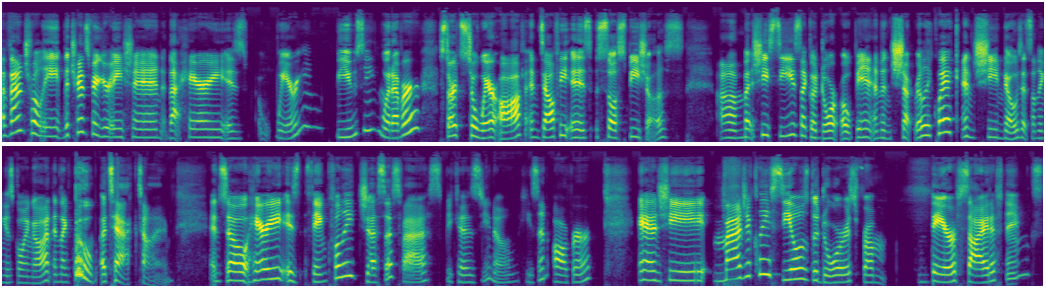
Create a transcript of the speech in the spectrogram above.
eventually, the transfiguration that Harry is wearing, using, whatever, starts to wear off, and Delphi is suspicious. Um, but she sees like a door open and then shut really quick, and she knows that something is going on, and like boom, attack time. And so Harry is thankfully just as fast because you know he's an Auror, and she magically seals the doors from their side of things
